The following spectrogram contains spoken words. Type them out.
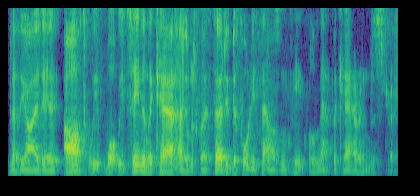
you know, the idea after we, what we'd seen in the care homes, where thirty to forty thousand people left the care industry,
